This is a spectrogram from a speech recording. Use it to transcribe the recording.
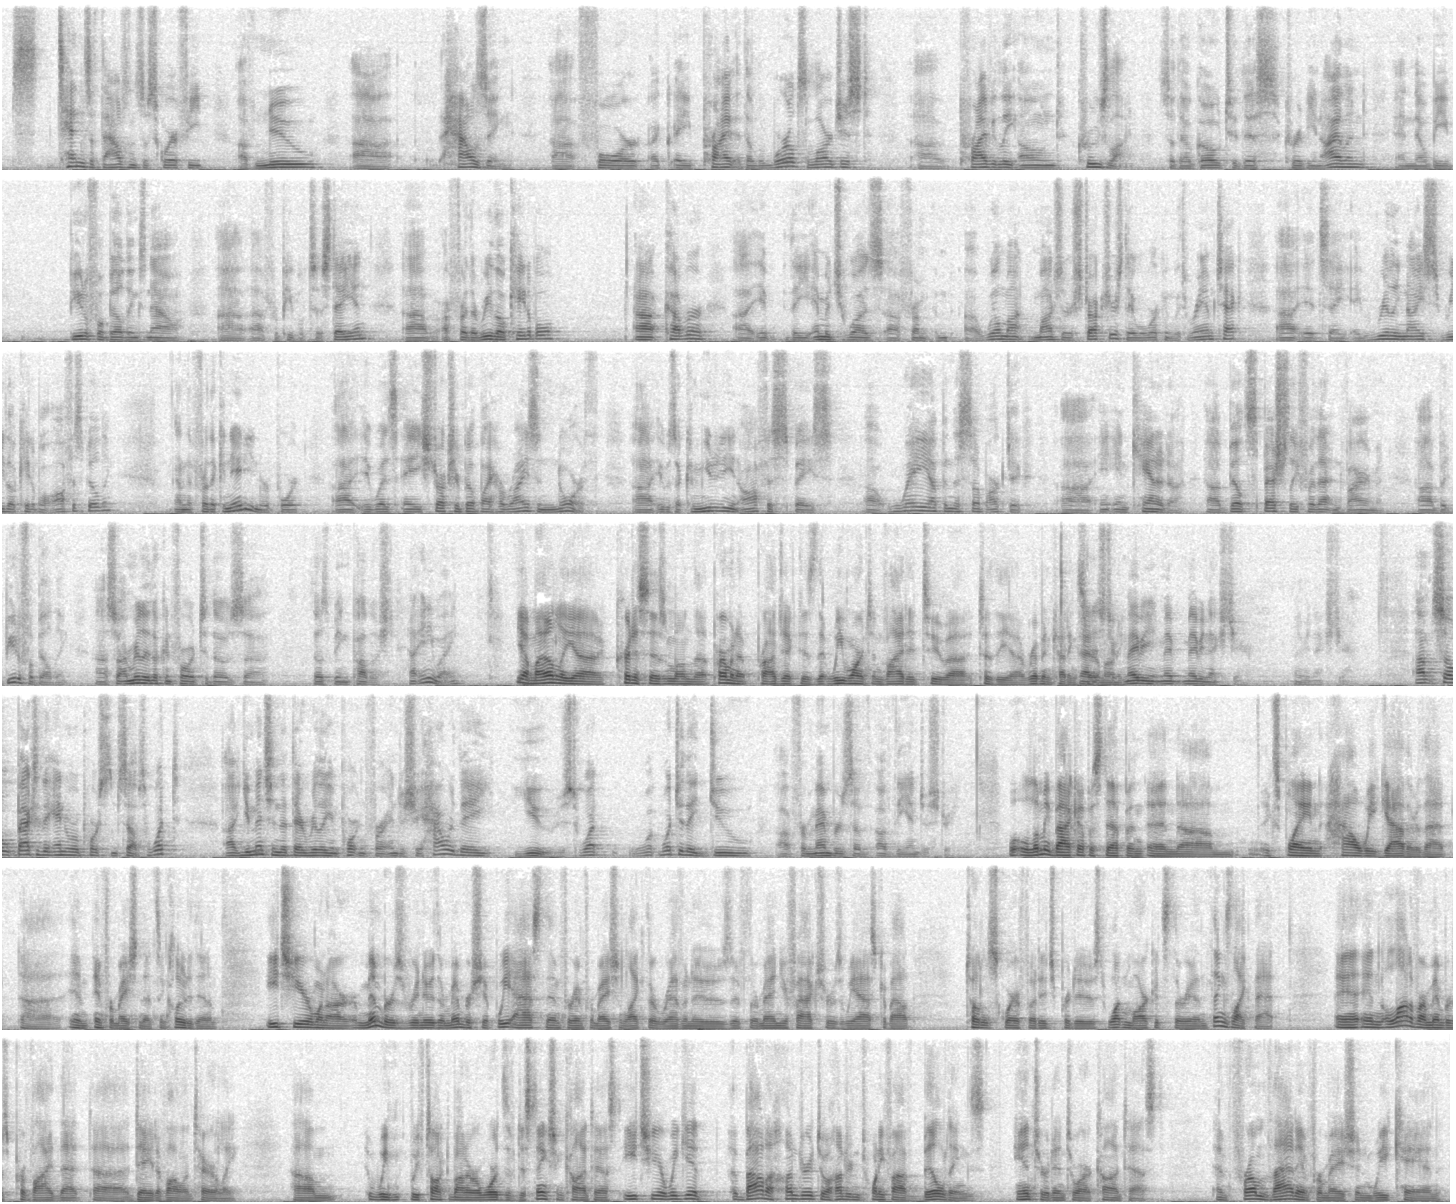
it's tens of thousands of square feet of new uh, housing uh, for a, a the world's largest uh, privately owned cruise line. So they'll go to this Caribbean island, and there'll be beautiful buildings now uh, uh, for people to stay in. Uh, for the relocatable uh, cover, uh, it, the image was from Wilmot Modular Structures. They were working with Ramtech. It's a, a really nice relocatable office building. And the, for the Canadian report, it was a structure built by Horizon North. It was a community and office space way up in the subarctic in, in Canada, uh, built specially for that environment. Uh, but beautiful building. Uh, so I'm really looking forward to those uh, those being published. Uh, anyway, Yeah, my only uh, criticism on the permanent project is that we weren't invited to uh, to the uh, ribbon cutting that ceremony. Maybe, maybe maybe next year. Maybe next year. Um, so back to the annual reports themselves. What uh, you mentioned that they're really important for our industry. How are they used? What what, what do they do uh, for members of, of the industry? Well, let me back up a step and, and um, explain how we gather that uh, in, information that's included in them. Each year, when our members renew their membership, we ask them for information like their revenues. If they're manufacturers, we ask about total square footage produced, what markets they're in, things like that. And, and a lot of our members provide that uh, data voluntarily. Um, we, we've talked about our awards of distinction contest. Each year, we get about 100 to 125 buildings entered into our contest. And from that information, we can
